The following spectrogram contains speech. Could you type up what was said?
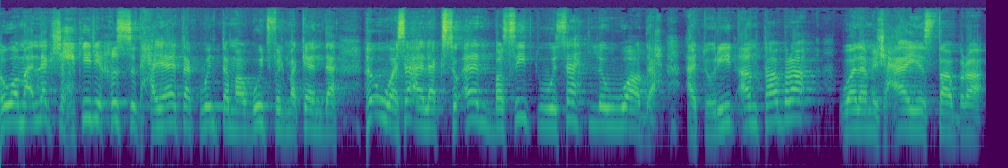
هو ما قالكش احكي لي قصة حياتك وانت موجود في المكان ده. هو سألك سؤال بسيط وسهل وواضح. أتريد أن تبرأ ولا مش عايز تبرأ؟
